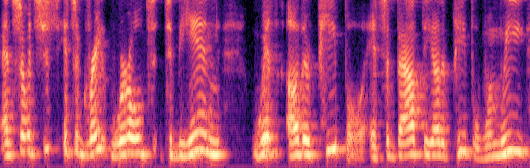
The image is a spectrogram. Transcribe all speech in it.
And so it's just it's a great world to be in with other people. It's about the other people. When we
